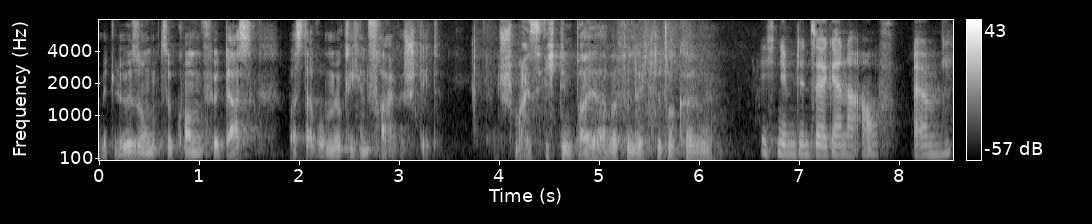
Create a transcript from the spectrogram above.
mit Lösungen zu kommen für das, was da womöglich in Frage steht. Dann schmeiße ich den Ball aber vielleicht zu Frau Kalbe. Ich nehme den sehr gerne auf. Ähm,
